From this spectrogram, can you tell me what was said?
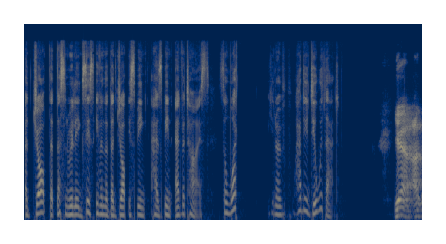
a job that doesn't really exist, even though the job is being has been advertised? So what, you know, how do you deal with that? Yeah,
